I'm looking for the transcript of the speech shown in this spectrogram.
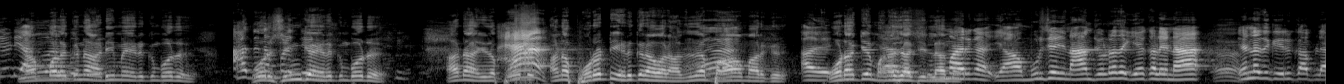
தேடி நம்மளுக்குன்னு அடிமை இருக்கும்போது ஒரு சிங்கம் இருக்கும்போது ஆனா இத போட்டு ஆனா புரட்டி எடுக்கிறவர் அதுதான் பாவமா இருக்கு. உனக்கே மனசாட்சி இல்லாம. இருங்க. என் முடிஞ்ச நான் சொல்றத கேட்கலனா என்னதுக்கு இருக்காப்ல?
